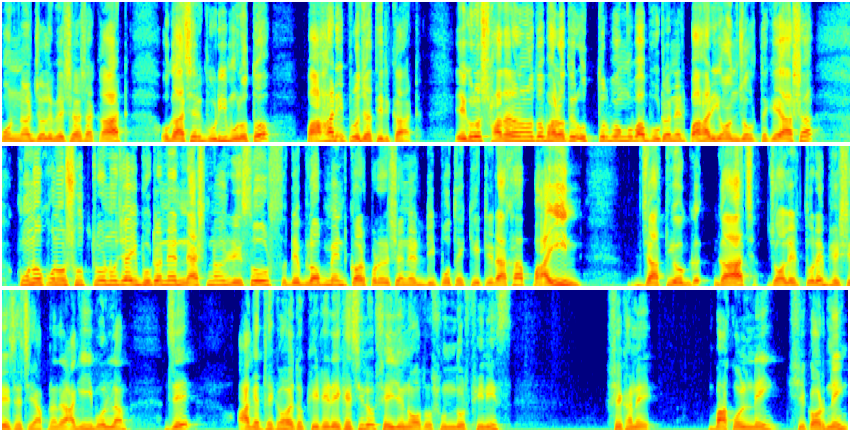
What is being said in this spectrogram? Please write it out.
বন্যার জলে ভেসে আসা কাঠ ও গাছের গুড়ি মূলত পাহাড়ি প্রজাতির কাঠ। এগুলো সাধারণত ভারতের উত্তরবঙ্গ বা ভুটানের পাহাড়ি অঞ্চল থেকে আসা। কোনো কোনো সূত্র অনুযায়ী ভুটানের ন্যাশনাল রিসোর্স ডেভেলপমেন্ট কর্পোরেশনের ডিপোতে কেটে রাখা পাইন জাতীয় গাছ জলের তোরে ভেসে এসেছে। আপনাদের আগেই বললাম যে আগে থেকে হয়তো কেটে রেখেছিল, সেই জন্য অত সুন্দর ফিনিশ সেখানে বাকল নেই, শিকড় নেই।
